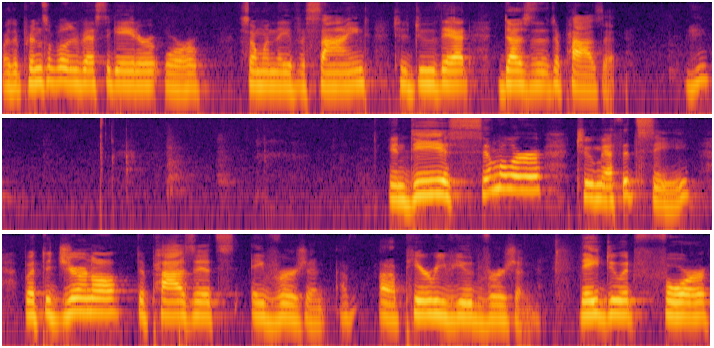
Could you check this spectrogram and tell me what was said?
or the principal investigator or someone they've assigned to do that does the deposit. Mm-hmm. In D is similar to method C, but the journal deposits a version, a, a peer-reviewed version. They do it for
